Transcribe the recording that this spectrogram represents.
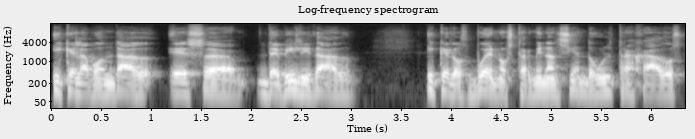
y que la bondad es debilidad y que los buenos terminan siendo ultrajados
